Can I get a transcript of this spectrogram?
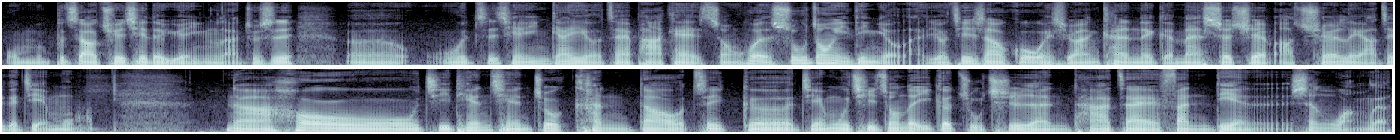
我们不知道确切的原因啦，就是呃，我之前应该有在 podcast 中或者书中一定有啦，有介绍过。我喜欢看那个 MasterChef Australia 这个节目，然后几天前就看到这个节目其中的一个主持人他在饭店身亡了。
